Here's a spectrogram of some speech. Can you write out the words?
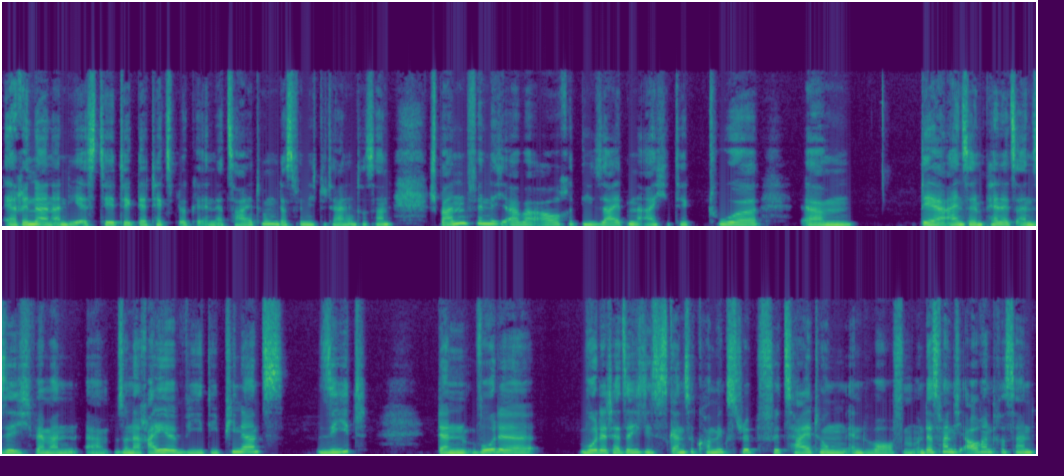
erinnern an die Ästhetik der Textblöcke in der Zeitung. Das finde ich total interessant. Spannend finde ich aber auch die Seitenarchitektur ähm, der einzelnen Panels an sich. Wenn man ähm, so eine Reihe wie die Peanuts sieht, dann wurde wurde tatsächlich dieses ganze Comicstrip für Zeitungen entworfen. Und das fand ich auch interessant,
